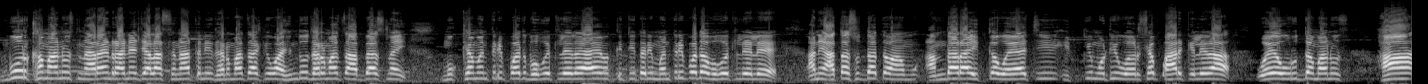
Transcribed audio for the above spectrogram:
मूर्ख माणूस नारायण राणे ज्याला सनातनी धर्माचा किंवा हिंदू धर्माचा अभ्यास नाही मुख्यमंत्रीपद भोगतलेलं आहे कितीतरी मंत्रिपदं भोगतलेले आहे. आणि आतासुद्धा तो आम आमदार आहे इतकं वयाची इतकी मोठी वर्ष पार केलेला वयोवृद्ध माणूस हा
